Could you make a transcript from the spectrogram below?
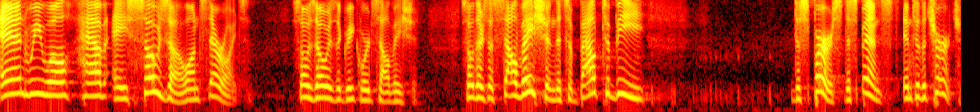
and we will have a sozo on steroids. Sozo is the Greek word salvation. So there's a salvation that's about to be dispersed, dispensed into the church.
